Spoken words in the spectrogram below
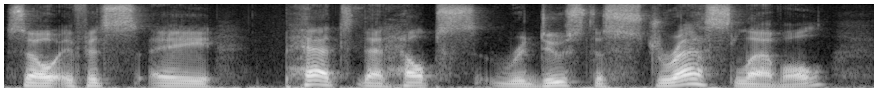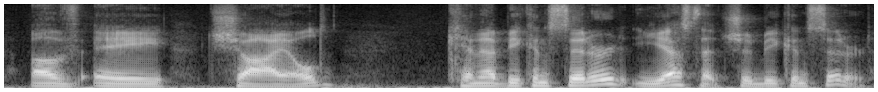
So if it's a pet that helps reduce the stress level of a child, can that be considered? Yes, that should be considered.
